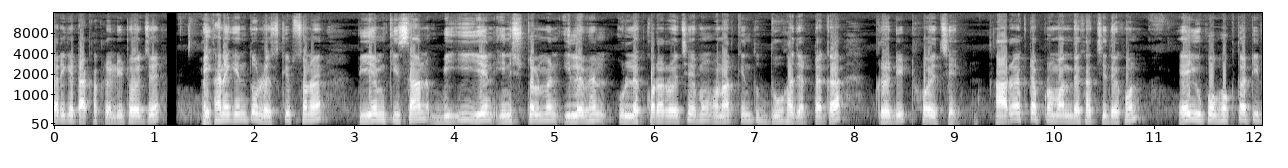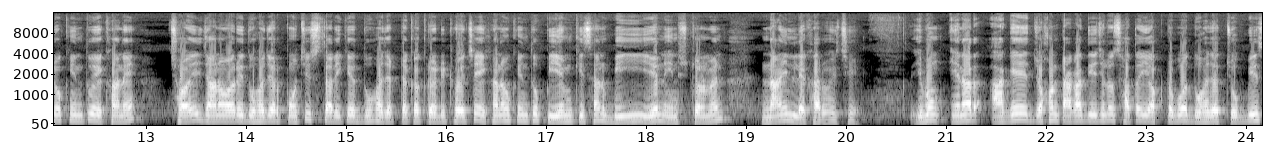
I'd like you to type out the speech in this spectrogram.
তারিখে টাকা ক্রেডিট হয়েছে। এখানে কিন্তু ডেসক্রিপশনে PM Kisan BEN installment eleven উল্লেখ করা রয়েছে এবং ওনার কিন্তু দু হাজার টাকা ক্রেডিট হয়েছে। আরও একটা প্রমাণ দেখাচ্ছি, দেখুন। এই উপভোক্তাটিরও কিন্তু এখানে ছয় জানুয়ারি দু হাজার পঁচিশ তারিখে দু হাজার টাকা ক্রেডিট হয়েছে। এখানেও কিন্তু PM Kisan BEN installment nine লেখা রয়েছে। এবং এনার আগে যখন টাকা দিয়েছিল সাতই অক্টোবর দু হাজার চব্বিশ,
